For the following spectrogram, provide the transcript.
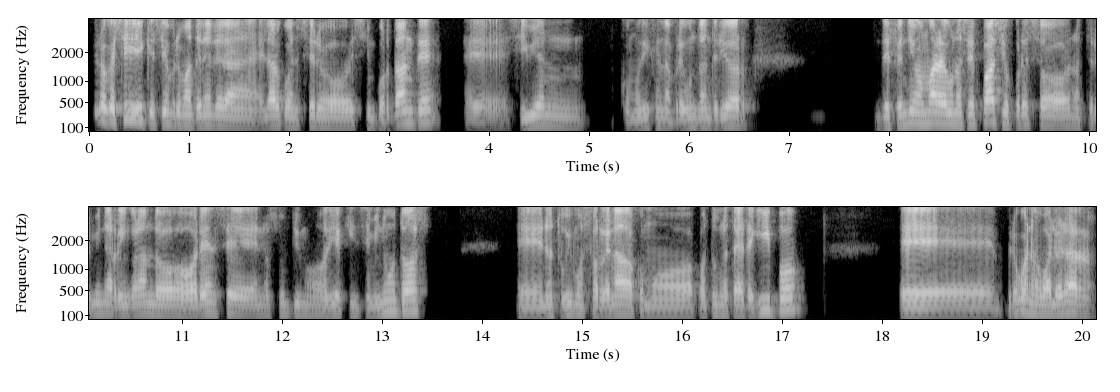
Creo que sí, que siempre mantener el, arco en cero es importante. Eh, si bien, como dije en la pregunta anterior, defendimos mal algunos espacios, por eso nos termina rinconando Orense en los últimos 10-15 minutos. Eh, no estuvimos ordenados como acostumbra estar este equipo. Eh, pero bueno, valorar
